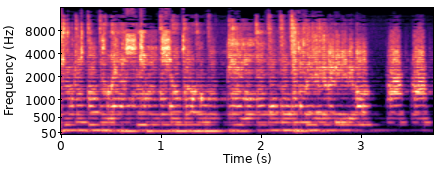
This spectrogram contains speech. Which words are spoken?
Thank you.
